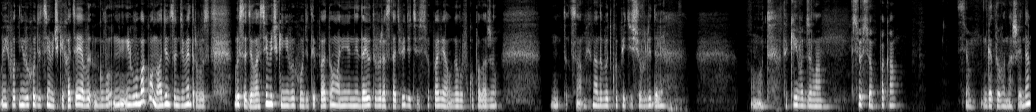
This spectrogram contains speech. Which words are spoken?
У них вот не выходят семечки. Хотя я не глубоко, но один сантиметр высадила, а семечки не выходят. И потом они не дают вырастать. Видите, все, повял, головку положил. Тот самый. Надо будет купить еще в Лидоле. Вот. Такие вот дела. Все-все, пока. Все, готова наша еда.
